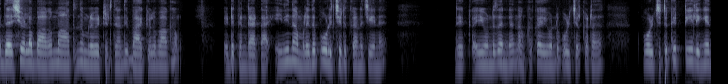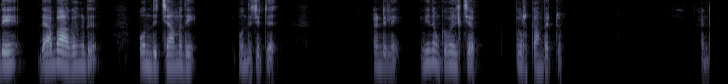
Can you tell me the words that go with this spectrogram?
ദശയുള്ള ഭാഗം മാത്രം നമ്മൾ വെട്ടിയെടുത്താൽ മതി. ബാക്കിയുള്ള ഭാഗം എടുക്കണ്ട കേട്ടോ. ഇനി നമ്മളിത് പൊളിച്ചെടുക്കുകയാണ് ചെയ്യുന്നത്. കൈ കൊണ്ട് തന്നെ നമുക്ക് കൈ കൊണ്ട് പൊളിച്ചെടുക്കട്ടെ പൊളിച്ചിട്ട് കിട്ടിയില്ലെങ്കിൽ അതേ ഇതാ ഭാഗം അങ്ങോട്ട് പൊന്തിച്ചാൽ മതി. പൊന്തിച്ചിട്ട് കണ്ടില്ലേ? ഇനി നമുക്ക് വലിച്ച് തുറക്കാൻ പറ്റും. കണ്ട?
